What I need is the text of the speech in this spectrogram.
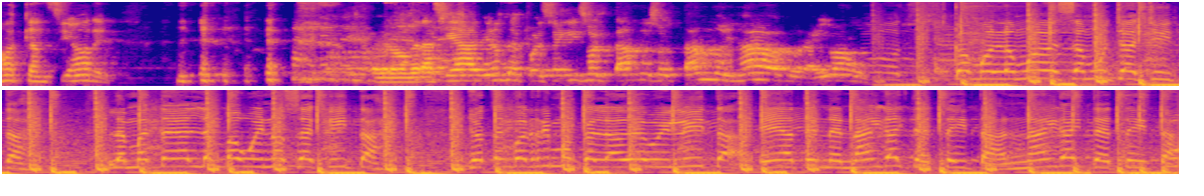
más canciones. Pero gracias a Dios después seguí soltando y soltando y nada, por ahí vamos. Como lo mueve esa muchachita, le mete el dembow y no se quita. Yo tengo el ritmo que la debilita. Ella tiene nalga y tetita, nalga y tetita.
